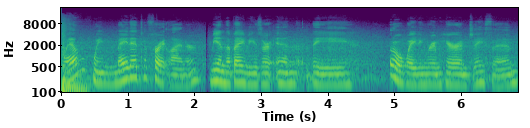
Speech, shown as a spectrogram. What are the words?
Well, we made it to Freightliner. Me and the babies are in the little waiting room here, and Jason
